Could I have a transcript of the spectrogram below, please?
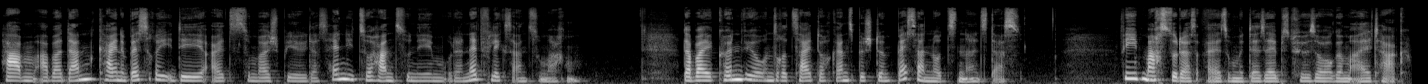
haben aber dann keine bessere Idee, als zum Beispiel das Handy zur Hand zu nehmen oder Netflix anzumachen. Dabei können wir unsere Zeit doch ganz bestimmt besser nutzen als das. Wie machst du das also mit der Selbstfürsorge im Alltag?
